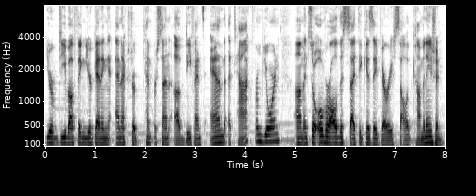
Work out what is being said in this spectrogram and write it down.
You're debuffing you're getting an extra 10 percent of defense and attack from Bjorn um, and so overall this I think is a very solid combination.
